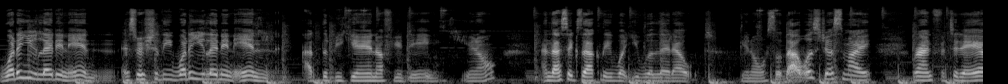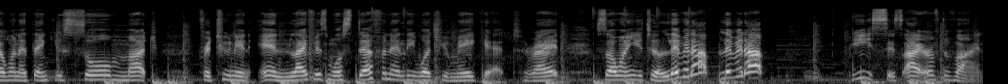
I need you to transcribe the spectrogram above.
what are you letting in especially what are you letting in at the beginning of your day you know? And that's exactly what you will let out you know? So that was just my rant for today. I want to thank you so much for tuning in. Life is most definitely what you make it right? So i want you to live it up live it up. Peace. It's i earth divine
